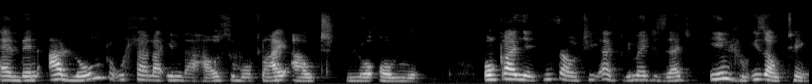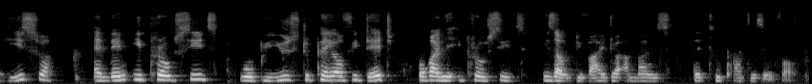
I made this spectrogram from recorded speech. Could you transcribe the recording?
and then alo mntu uhlala in the house will buy out lo omnye. Okanye izawuthi i-agreement is that indlu izawuthengiswa and then i-proceeds will be used to pay off i-debt okanye i-proceeds izawudividwa amongst the two parties involved.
